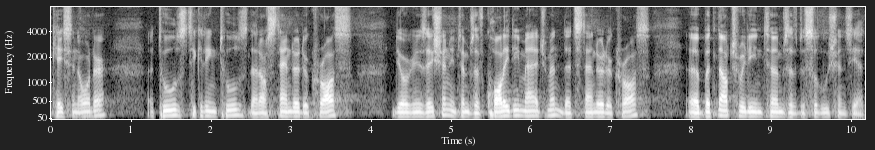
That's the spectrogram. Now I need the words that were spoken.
case and order, uh, tools, ticketing tools that are standard across the organization in terms of quality management that's standard across, uh, but not really in terms of the solutions yet.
